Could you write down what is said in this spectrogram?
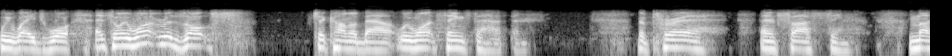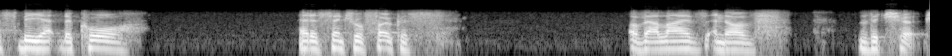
We wage war. And so we want results to come about. We want things to happen. But prayer and fasting must be at the core, at a central focus of our lives and of the church.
